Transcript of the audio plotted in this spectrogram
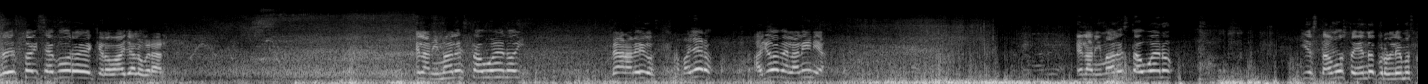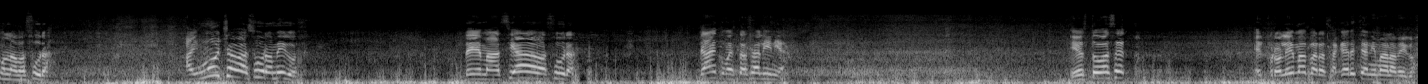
no estoy seguro de que lo vaya a lograr. El animal está bueno y... Vean, amigos, compañero, ayúdame en la línea. El animal está bueno y estamos teniendo problemas con la basura. Hay mucha basura, amigos. Demasiada basura. Vean cómo está esa línea. Y esto va a ser el problema para sacar este animal, amigos.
